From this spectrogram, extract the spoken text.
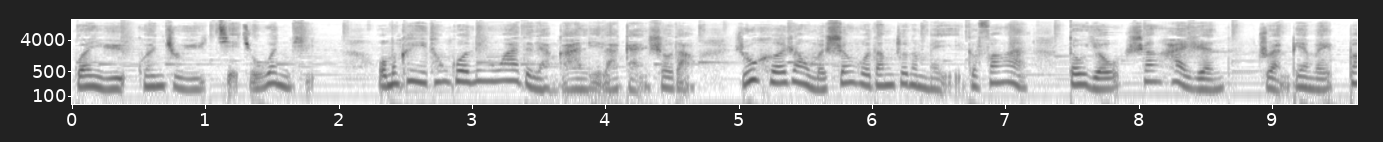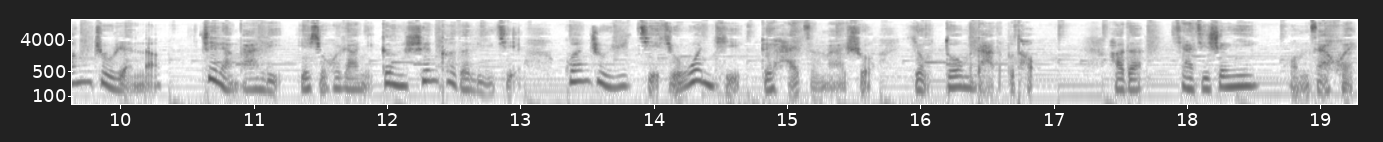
关于关注与解决问题。我们可以通过另外的两个案例来感受到，如何让我们生活当中的每一个方案都由伤害人转变为帮助人呢？这两个案例也许会让你更深刻的理解，关注于解决问题对孩子们来说有多么大的不同。好的，下期声音我们再会。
